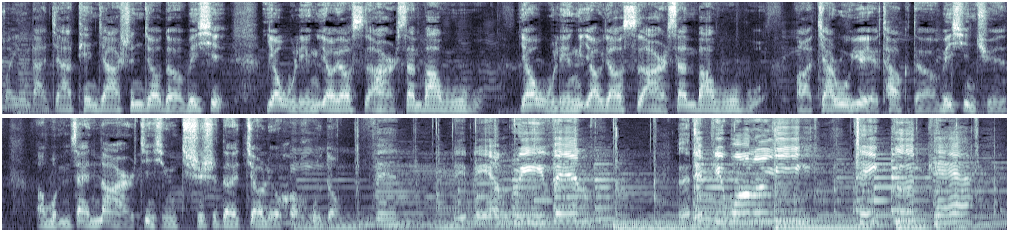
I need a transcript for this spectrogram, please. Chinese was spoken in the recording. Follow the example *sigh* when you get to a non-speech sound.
欢迎大家添加深交的微信：幺五零幺幺四二三八五五，幺五零幺幺四二三八五五啊，加入越野 Talk 的微信群啊，我们在那儿进行实时的交流和互动。Baby, I'm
